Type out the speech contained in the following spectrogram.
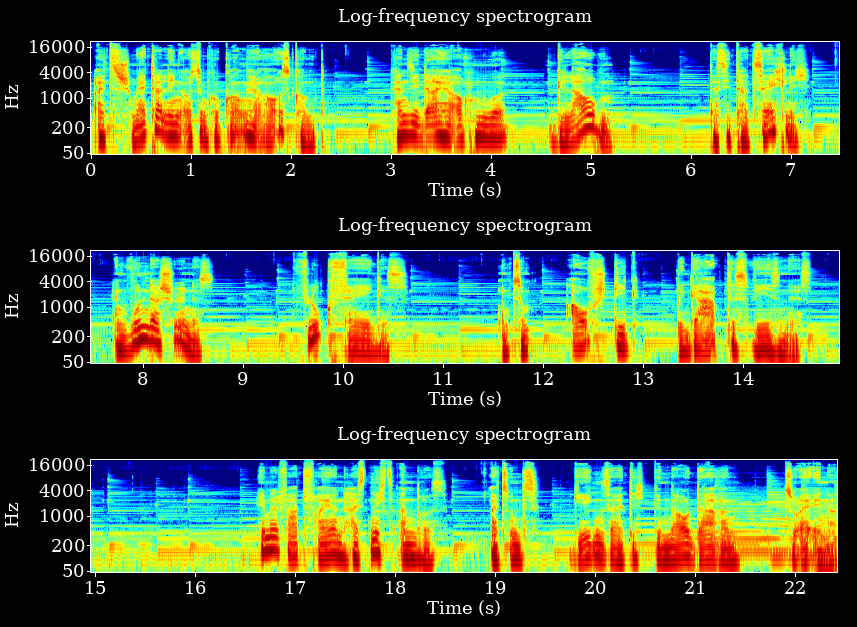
als Schmetterling aus dem Kokon herauskommt, kann sie daher auch nur glauben, dass sie tatsächlich ein wunderschönes, flugfähiges und zum Aufstieg begabtes Wesen ist. Himmelfahrt feiern heißt nichts anderes, als uns gegenseitig genau daran zu erinnern.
